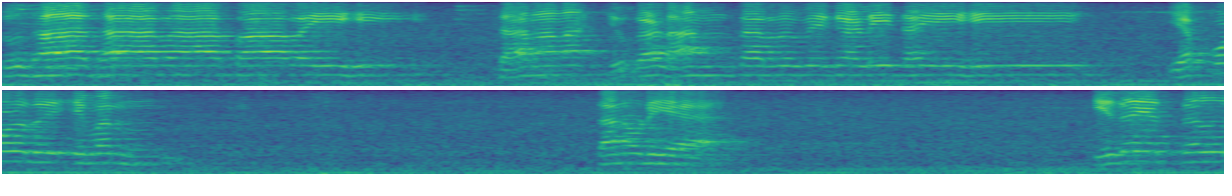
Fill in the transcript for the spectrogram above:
சுதாதாராசாரைஹி சரண யுகளாந்தர்விகலிதைஹி எப்பொழுது இவன் தன்னுடைய இதயத்தில்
